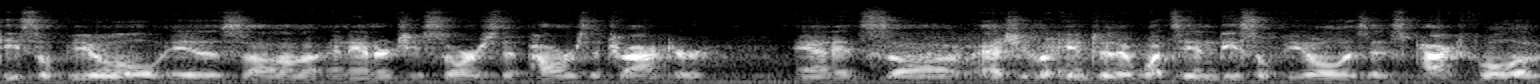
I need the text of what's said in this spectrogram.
diesel fuel is uh, an energy source that powers the tractor, and it's uh, as you look into the, what's in diesel fuel is it's packed full of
